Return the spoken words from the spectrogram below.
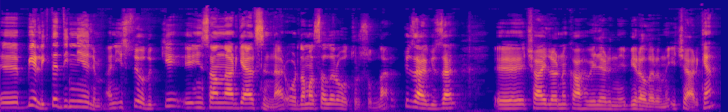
E, birlikte dinleyelim. Hani istiyorduk ki e, insanlar gelsinler, orada masalara otursunlar. Güzel güzel e, çaylarını, kahvelerini, biralarını içerken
